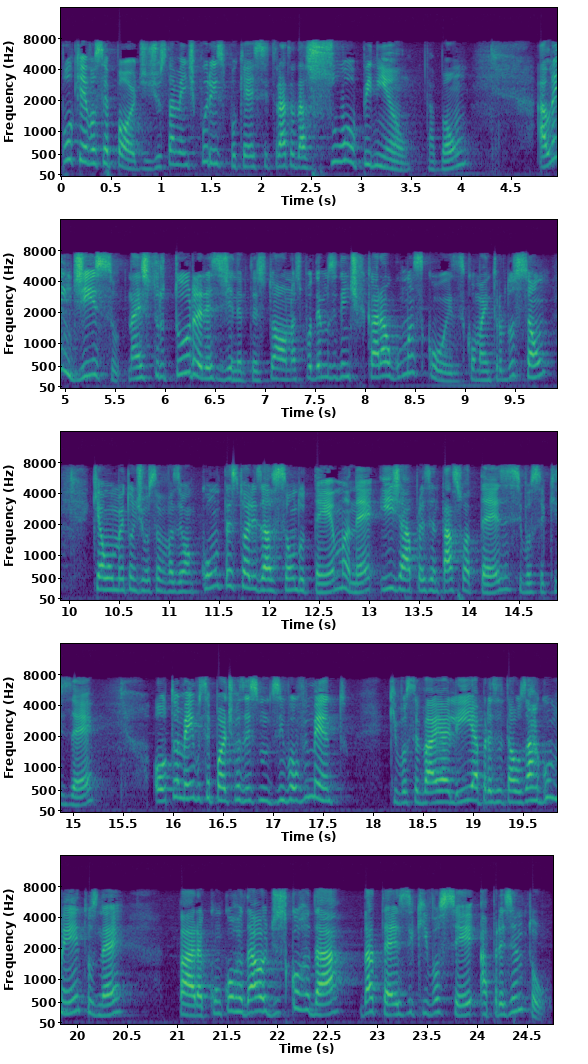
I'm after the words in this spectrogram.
Por que você pode? Justamente por isso, porque se trata da sua opinião, tá bom? Além disso, na estrutura desse gênero textual, nós podemos identificar algumas coisas, como a introdução, que é o momento onde você vai fazer uma contextualização do tema, né, e já apresentar sua tese, se você quiser. Ou também você pode fazer isso no desenvolvimento, que você vai ali apresentar os argumentos, né, para concordar ou discordar da tese que você apresentou.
